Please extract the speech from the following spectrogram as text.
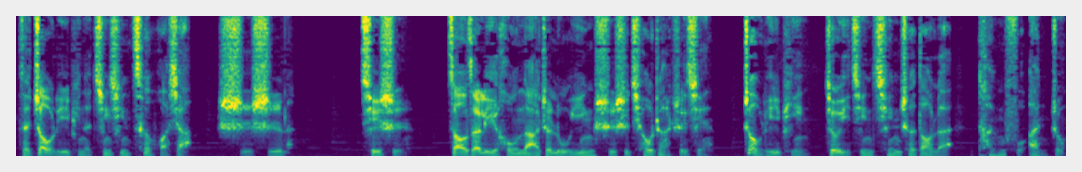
在赵丽萍的精心策划下实施了。其实。早在李红拿着录音实施敲诈之前，赵黎平就已经牵扯到了贪腐案中。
